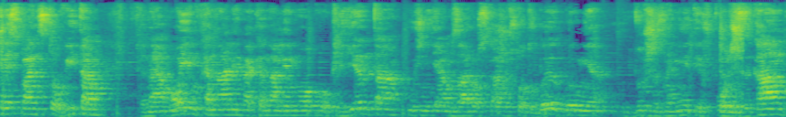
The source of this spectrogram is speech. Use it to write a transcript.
Państwa, witam na moim kanale, na kanale mojego klienta. Później ja вам зараз розкажу, хто to był. Był mnie дуже знаменитий в Польщі музикант.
